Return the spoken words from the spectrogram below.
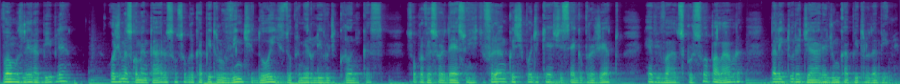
Vamos ler a Bíblia? Hoje meus comentários são sobre o capítulo 22 do primeiro livro de Crônicas. Sou o professor Décio Henrique Franco. Este podcast segue o projeto Revivados por Sua Palavra da leitura diária de um capítulo da Bíblia.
